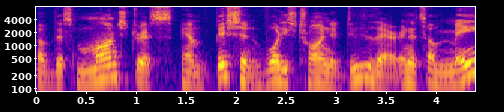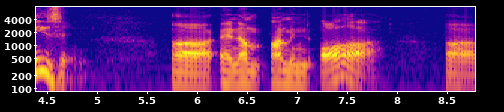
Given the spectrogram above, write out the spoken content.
of this monstrous ambition of what he's trying to do there. And it's amazing. Uh, and I'm, I'm in awe. Uh,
